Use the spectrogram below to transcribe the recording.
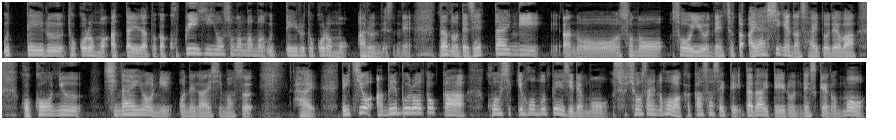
売っているところもあったりだとか、コピー品をそのまま売っているところもあるんですね。なので絶対に、あのその、そういうね、ちょっと怪しげなサイトではご購入しないようにお願いします。はい。で、一応、アメブロとか、公式ホームページでも、詳細の方は書かさせていただいているんですけども、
